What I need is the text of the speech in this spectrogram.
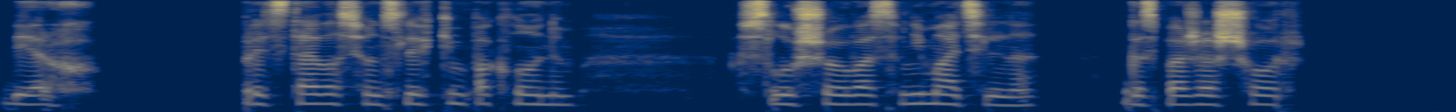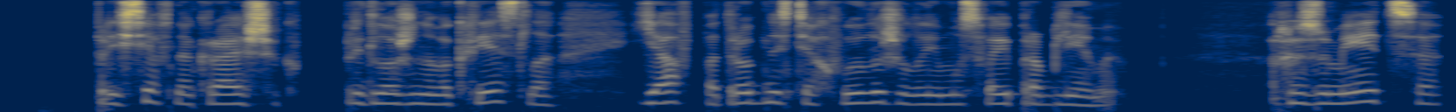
Берх», — представился он с легким поклоном. «Слушаю вас внимательно. госпожа Шор. Присев на краешек предложенного кресла, я в подробностях выложила ему свои проблемы. Разумеется,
